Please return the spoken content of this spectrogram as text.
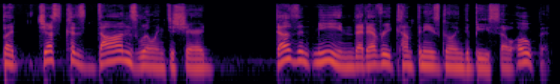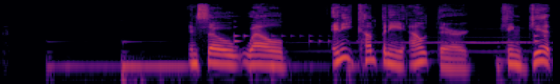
But just because Don's willing to share doesn't mean that every company is going to be so open. And so, well, any company out there can get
